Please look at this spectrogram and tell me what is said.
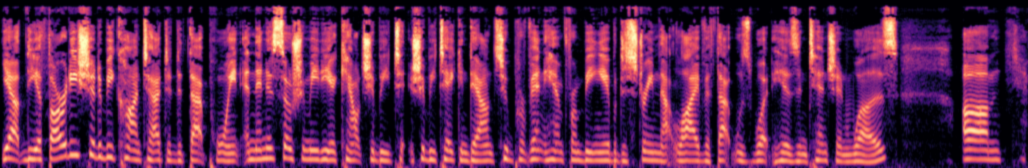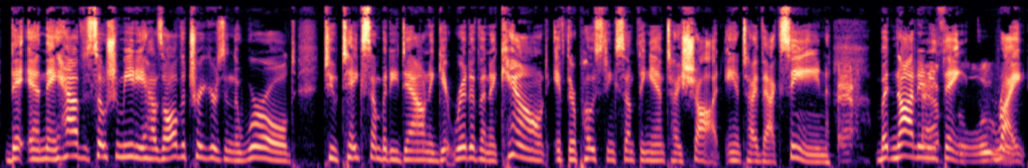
Yeah the authorities should be contacted at that point and then his social media account should be t- should be taken down to prevent him from being able to stream that live if that was what his intention was um, they, and they have social media has all the triggers in the world to take somebody down and get rid of an account if they're posting something anti-shot, anti-vaccine, but not anything Absolutely. right.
